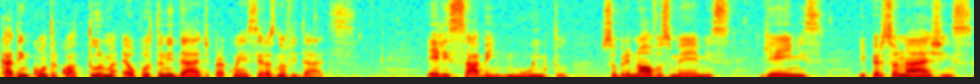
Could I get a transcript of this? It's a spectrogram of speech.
cada encontro com a turma é oportunidade para conhecer as novidades. Eles sabem muito sobre novos memes, games e personagens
